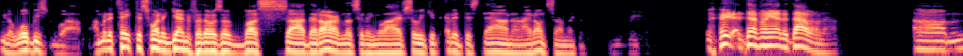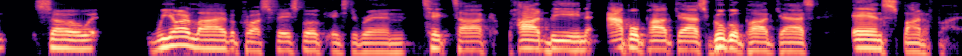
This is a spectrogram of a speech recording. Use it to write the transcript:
you know, we'll be well. I'm going to take this one again for those of us uh, that aren't listening live, so we can edit this down, and I don't sound like a definitely edit that one out. Um, so we are live across Facebook, Instagram, TikTok, Podbean, Apple Podcasts, Google Podcasts, and Spotify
